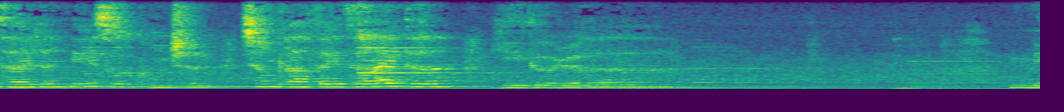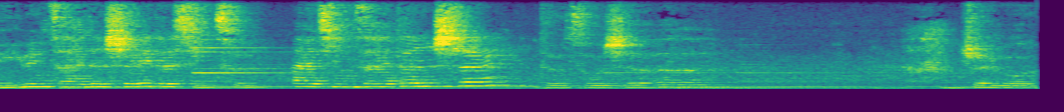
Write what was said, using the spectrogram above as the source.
在等一座空城，像咖啡在等一个人。命运在等谁的幸存，爱情在等谁的作证。坠落了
